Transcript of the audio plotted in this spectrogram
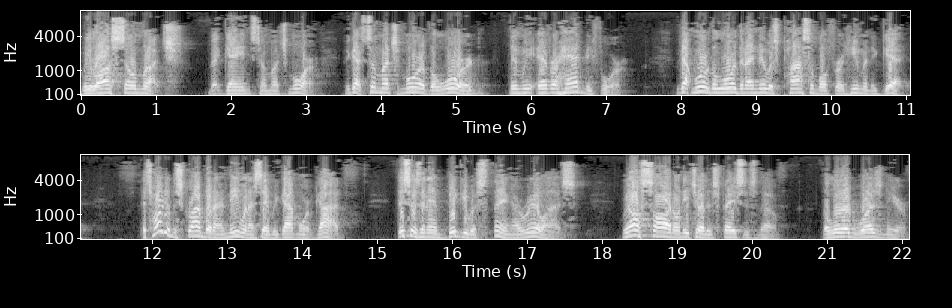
We lost so much but gained so much more. We got so much more of the Lord than we ever had before. We got more of the Lord than I knew was possible for a human to get. It's hard to describe what I mean when I say we got more of God. This is an ambiguous thing, I realize. We all saw it on each other's faces though. The Lord was near.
